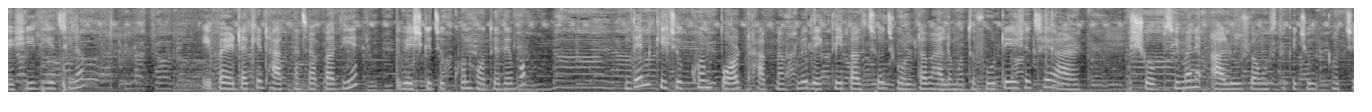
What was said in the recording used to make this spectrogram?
বেশিই দিয়েছিলাম। এবার এটাকে ঢাকনা চাপা দিয়ে বেশ কিছুক্ষণ হতে দেব। দেন কিছুক্ষণ পর ঢাকনা খুলে দেখতেই পাচ্ছ ঝোলটা ভালো মতো ফুটে এসেছে আর সবজি মানে আলু সমস্ত কিছু হচ্ছে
